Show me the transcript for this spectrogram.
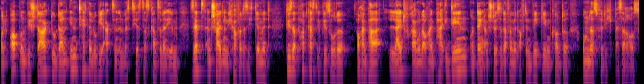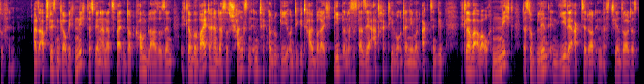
Und ob und wie stark du dann in Technologieaktien investierst, das kannst du dann eben selbst entscheiden. Und ich hoffe, dass ich dir mit dieser Podcast-Episode auch ein paar Leitfragen oder auch ein paar Ideen und Denkanstöße dafür mit auf den Weg geben konnte, um das für dich besser herauszufinden. Also abschließend glaube ich nicht, dass wir in einer zweiten Dotcom-Blase sind. Ich glaube weiterhin, dass es Chancen im Technologie- und Digitalbereich gibt und dass es da sehr attraktive Unternehmen und Aktien gibt. Ich glaube aber auch nicht, dass du blind in jede Aktie dort investieren solltest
